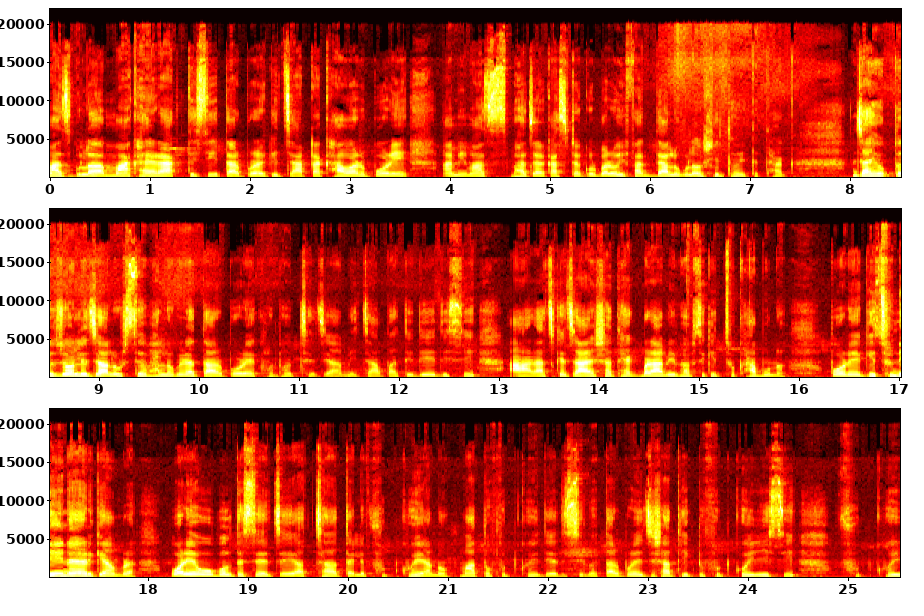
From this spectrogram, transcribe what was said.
মাছগুলা মা খায় রাখতেছি, তারপর আর কি চাটা খাওয়ার পরে আমি মাছ ভাজার কাজটা করব। আর ওই ফাঁক দিয়ে আলুগুলাও সিদ্ধ হইতে থাক। যাই হোক তো জলে জাল উঠছে ভালো করে, তারপর এখন হচ্ছে যে আমি চাপাতি দিয়ে দিছি। আর আজকে চায়ের সাথে একবার আমি ভাবছি কিচ্ছু খাব না। পরে কিছু নেই না আর কি আমরা। পরে ও বলতেছে যে আচ্ছা তাহলে ফুটখই আনো। মা তো ফুটখই দিয়ে দিছিল। তারপরে যে সাথে একটু ফুটখই নিছি। ফুটখই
